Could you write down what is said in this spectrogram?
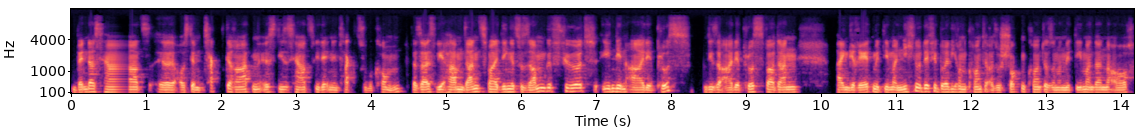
wenn das Herz äh, aus dem Takt geraten ist, dieses Herz wieder in den Takt zu bekommen. Das heißt, wir haben dann zwei Dinge zusammengeführt in den ARD Plus. Dieser ARD Plus war dann ein Gerät, mit dem man nicht nur defibrillieren konnte, also schocken konnte, sondern mit dem man dann auch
